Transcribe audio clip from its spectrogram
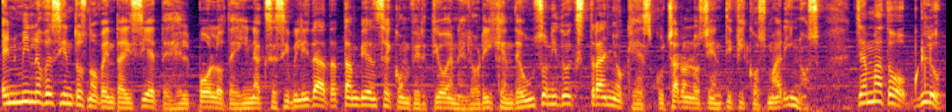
En 1997, el polo de inaccesibilidad también se convirtió en el origen de un sonido extraño que escucharon los científicos marinos, llamado gloop,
